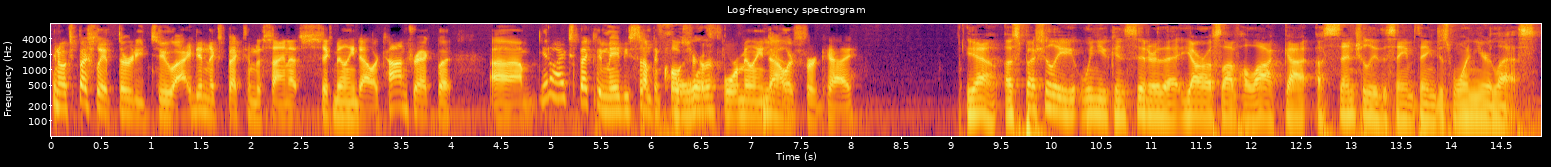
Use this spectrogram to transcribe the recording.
you know, especially at 32. I didn't expect him to sign a six million dollar contract, but um, you know, I expected maybe something closer four? to four million dollars yeah. for a guy. Yeah, especially when you consider that Yaroslav Halak got essentially the same thing, just one year less.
